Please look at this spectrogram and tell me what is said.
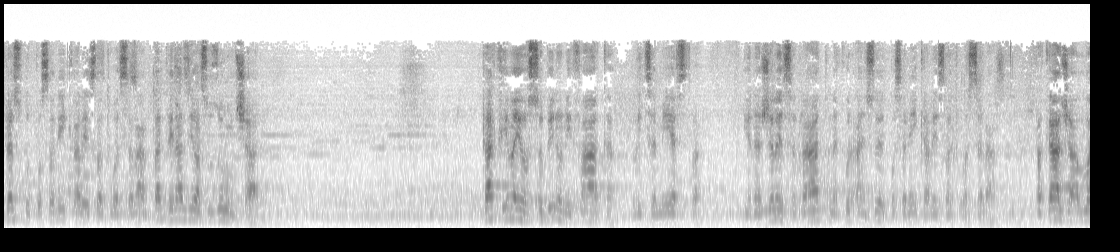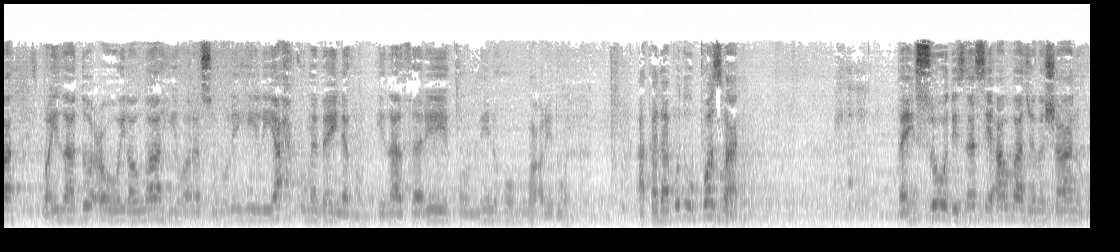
presudu poslanika, ali islatu wasalam, takvi naziva su zulumčari. Takvi imaju osobinu nifaka, licemjerstva, jer ne žele se vratiti na Kur'an i sudet poslanika, ali islatu wasalam. Pa kaže Allah, وَإِذَا دُعُوا إِلَى اللَّهِ وَرَسُولِهِ لِيَحْكُمَ بَيْنَهُمْ إِذَا فَرِيقٌ مِنْهُمْ مُعْرِدُونَ A kada budu pozvani da im sud iznese Allah Đelešanuhu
